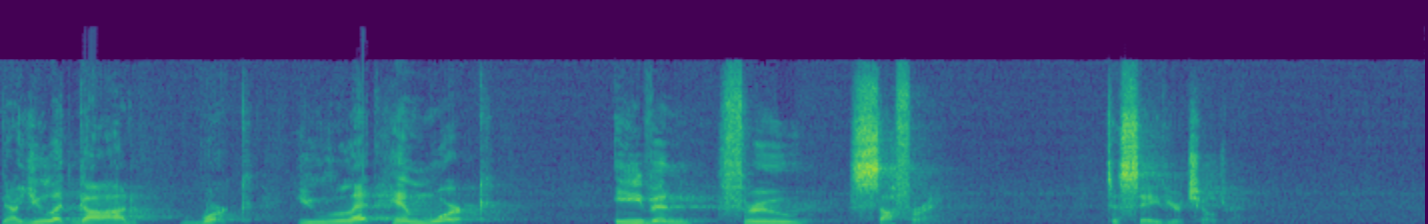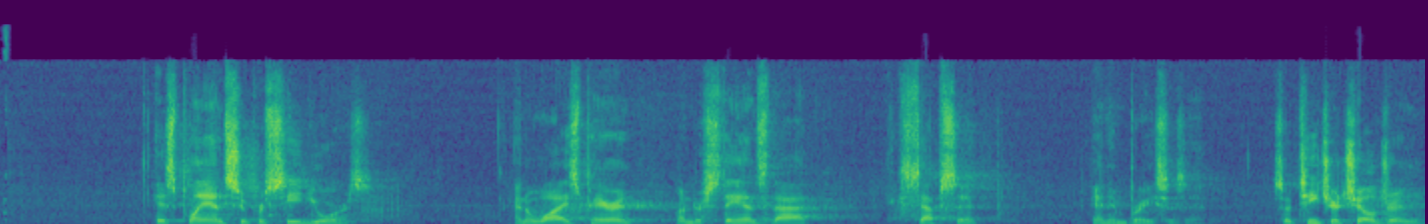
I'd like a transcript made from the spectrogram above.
Now, you let God work. You let Him work even through suffering, to save your children. His plans supersede yours. And a wise parent understands that, accepts it, and embraces it. So teach your children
